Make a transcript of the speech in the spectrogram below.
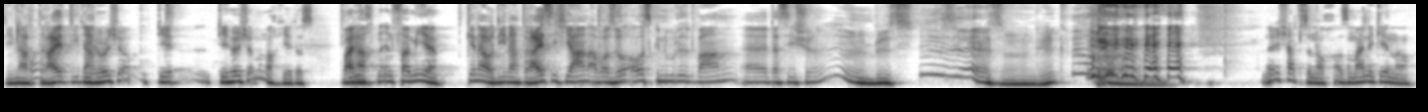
Die Oh. nach drei, die die nach, höre ich, die, die höre ich immer noch jedes. Weihnachten in Familie. genau, die nach 30 Jahren aber so ausgenudelt waren, äh, dass sie schon hm, bis Ne, ich hab sie noch. Also meine gehen noch,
